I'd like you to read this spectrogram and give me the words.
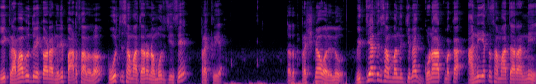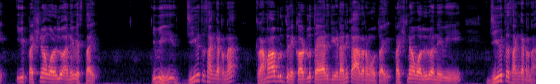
ఈ క్రమాభివృద్ధి రికార్డు అనేది పాఠశాలలో పూర్తి సమాచారం నమోదు చేసే ప్రక్రియ. తర్వాత ప్రశ్నావళులు. విద్యార్థికి సంబంధించిన గుణాత్మక అనియత సమాచారాన్ని ఈ ప్రశ్నావళులు అనేవి ఇస్తాయి. ఇవి జీవిత సంఘటన క్రమాభివృద్ధి రికార్డులు తయారు చేయడానికి ఆధారమవుతాయి. ప్రశ్నావళులు అనేవి జీవిత సంఘటన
